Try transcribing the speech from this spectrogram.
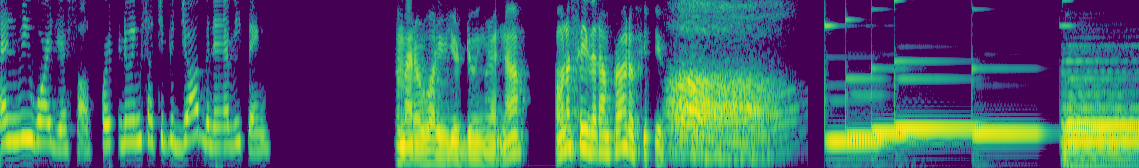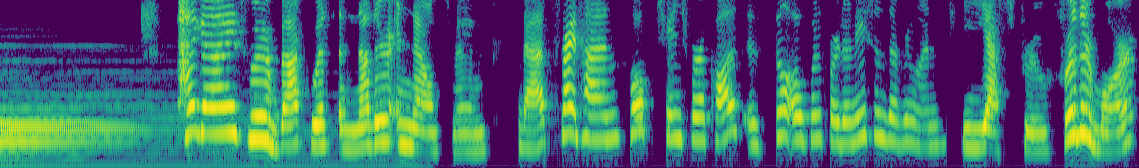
and reward yourself for doing such a good job in everything. No matter what you're doing right now, I want to say that I'm proud of you. Hi guys, we're back with another announcement. That's right, Han. Hope Change for a Cause is still open for donations, everyone. Yes, Prue. Furthermore,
